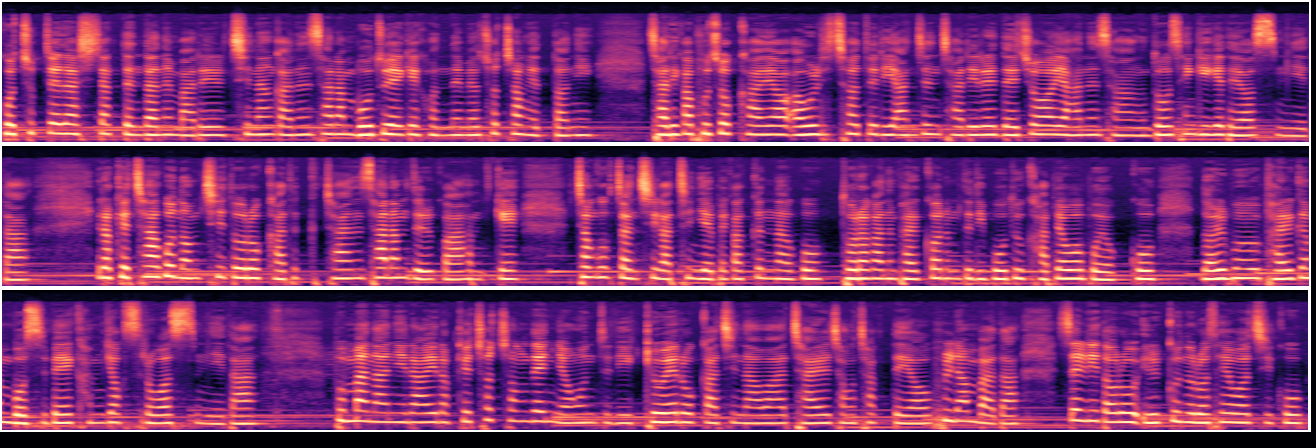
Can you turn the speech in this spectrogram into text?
곧 축제가 시작된다는 말을 지난 가는 사람 모두에게 건네며 초청했더니 자리가 부족하여 아울리처들이 앉은 자리를 내주어야 하는 상황도 생기게 되었습니다. 이렇게 차고 넘치도록 가득 찬 사람들과 함께 천국 잔치 같은 예배가 끝나고 돌아가는 발걸음들이 모두 가벼워 보였고 넓은 밝은 모습에 감격스러웠습니다. 뿐만 아니라 이렇게 초청된 영혼들이 교회로까지 나와 잘 정착되어 훈련받아 셀리더로 일꾼으로 세워지고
